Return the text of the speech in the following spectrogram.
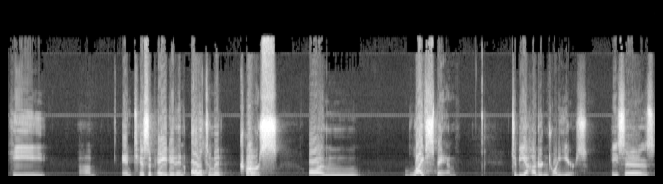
he um, anticipated an ultimate curse on lifespan to be 120 years. He says,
